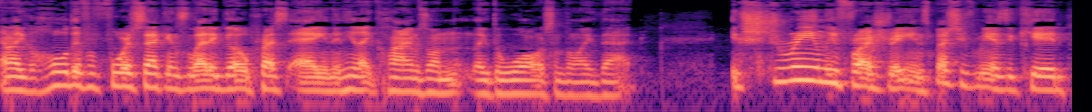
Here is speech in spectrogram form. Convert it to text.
and like hold it for four seconds, let it go, press A, and then he like climbs on like the wall or something like that. Extremely frustrating, especially for me as a kid.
